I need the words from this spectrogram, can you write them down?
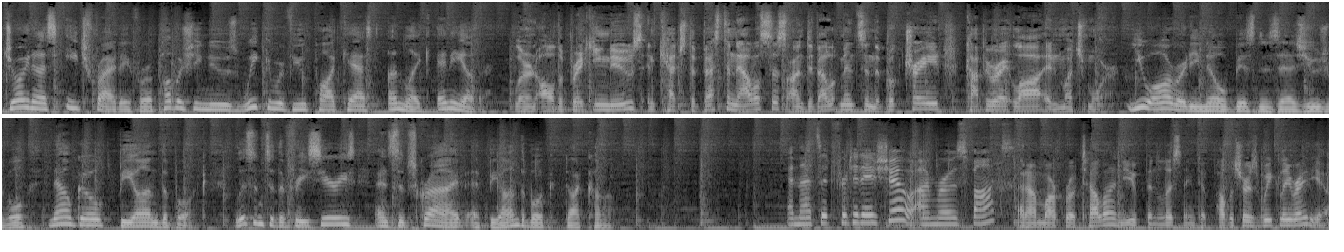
Join us each Friday for a Publishing News Week in Review podcast unlike any other. Learn all the breaking news and catch the best analysis on developments in the book trade, copyright law, and much more. You already know business as usual. Now go beyond the book. Listen to the free series and subscribe at beyondthebook.com. And that's it for today's show. I'm Rose Fox. And I'm Mark Rotella, and you've been listening to Publishers Weekly Radio.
